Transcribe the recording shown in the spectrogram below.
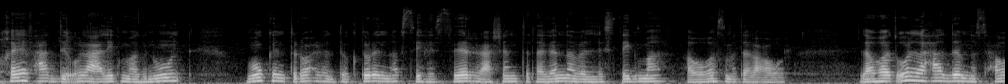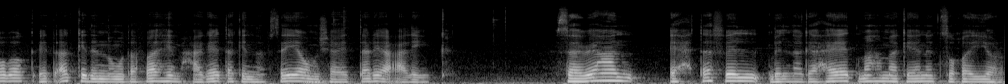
خايف حد يقول عليك مجنون ممكن تروح للدكتور النفسي في السر عشان تتجنب الاستجمة أو وصمة العار لو هتقول لحد من اصحابك اتأكد إنه متفهم حاجاتك النفسية ومش هيتريق عليك. سابعا احتفل بالنجاحات مهما كانت صغيرة.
